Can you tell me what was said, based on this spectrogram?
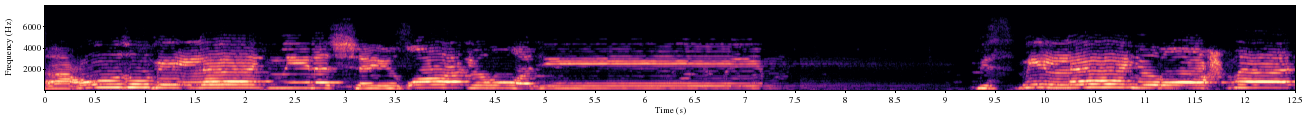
أعوذ بالله من الشيطان الرجيم. بسم الله الرحمن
